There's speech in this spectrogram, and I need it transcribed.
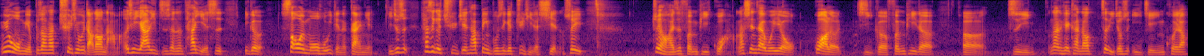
因为我们也不知道它确切会打到哪嘛，而且压力支撑呢，它也是一个。稍微模糊一点的概念，也就是它是一个区间，它并不是一个具体的线，所以最好还是分批挂。那现在我也有挂了几个分批的呃止盈，那你可以看到这里就是已结盈亏啦。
